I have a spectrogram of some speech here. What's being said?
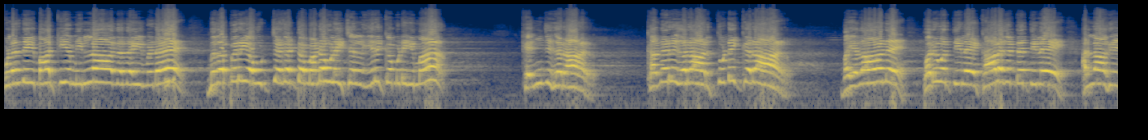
குழந்தை பாக்கியம் இல்லாததை விட மிகப்பெரிய உச்சகட்ட மன உளைச்சல் இருக்க முடியுமா? கெஞ்சுகிறார் கதறுகிறார் துடிக்கிறார். வயதான பருவத்திலே காலகட்டத்திலே அல்லாஹு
